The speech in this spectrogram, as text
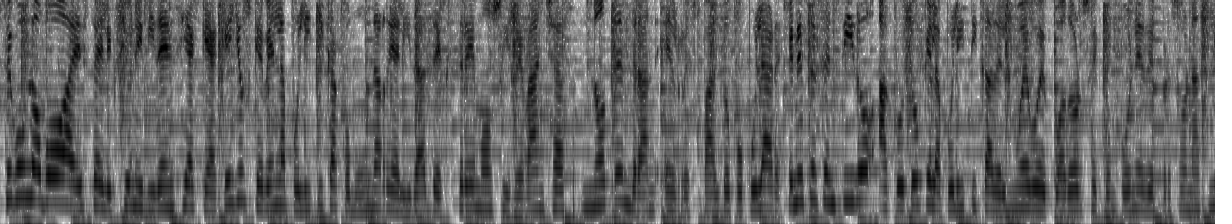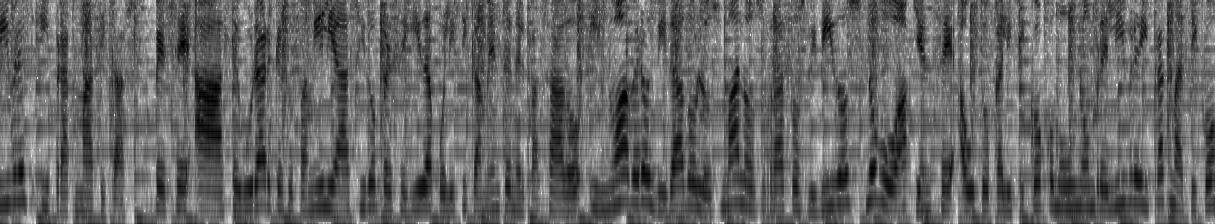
Según Novoa, esta elección evidencia que aquellos que ven la política como una realidad de extremos y revancha no tendrán el respaldo popular. En ese sentido, acotó que la política del nuevo Ecuador se compone de personas libres y pragmáticas. Pese a asegurar que su familia ha sido perseguida políticamente en el pasado y no haber olvidado los malos ratos vividos, Novoa, quien se autocalificó como un hombre libre y pragmático,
